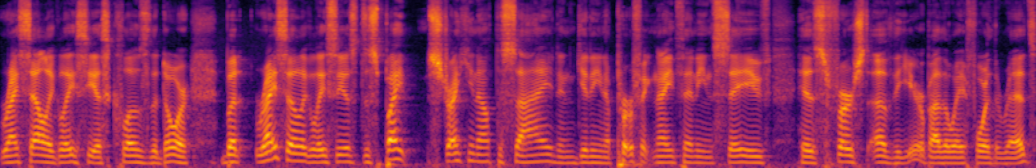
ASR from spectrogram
Raisel Iglesias closed the door. But Raisel Iglesias, despite striking out the side and getting a perfect ninth inning save, his first of the year, by the way, for the Reds,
